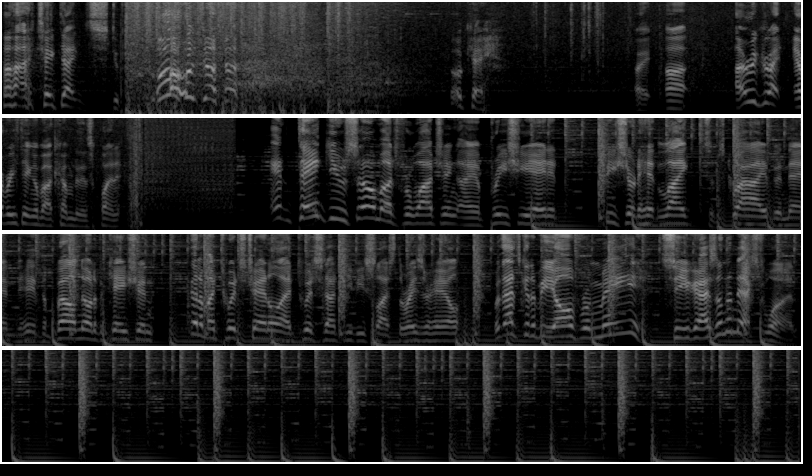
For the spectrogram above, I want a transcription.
I take that, stupid. Oh! okay. All right. Uh, I regret everything about coming to this planet. And thank you so much for watching. I appreciate it. Be sure to hit like, subscribe, and then hit the bell notification. Go to my Twitch channel at twitch.tv slash the Razorhail. But that's going to be all from me. See you guys on the next one.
